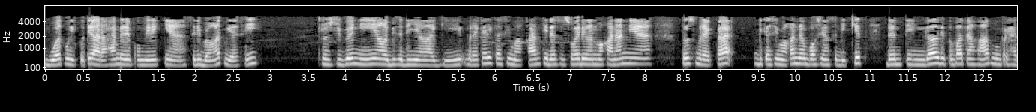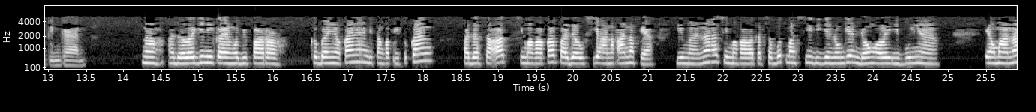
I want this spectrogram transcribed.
buat mengikuti arahan dari pemiliknya. Sedih banget gak sih? Terus juga nih, yang lebih sedihnya lagi, mereka dikasih makan tidak sesuai dengan makanannya. Terus mereka dikasih makan dalam porsi yang sedikit dan tinggal di tempat yang sangat memprihatinkan. Nah, ada lagi nih kak yang lebih parah. Kebanyakan yang ditangkap itu kan pada saat si makaka pada usia anak-anak ya, di mana si makaka tersebut masih digendong-gendong oleh ibunya. Yang mana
